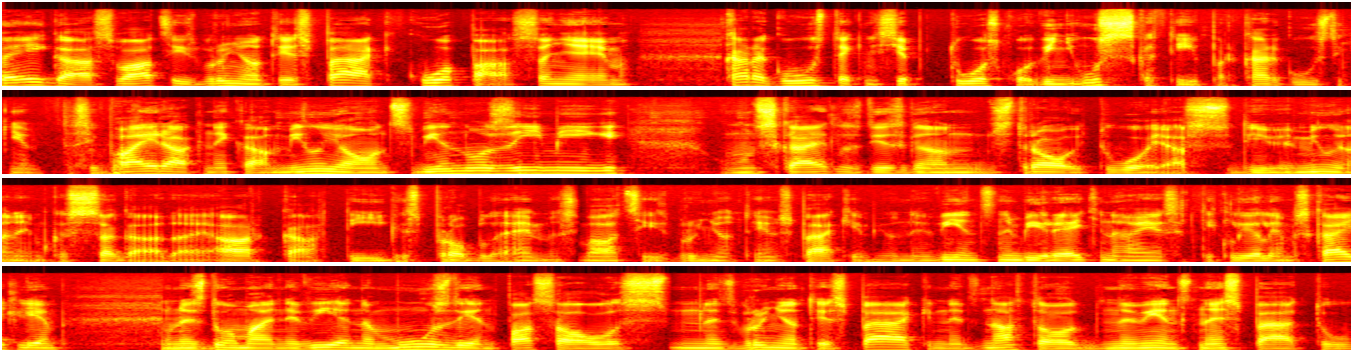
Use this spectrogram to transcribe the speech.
beigās Vācijas bruņotie spēki kopā saņēma kara gūstekņus, jeb tos, ko viņi uzskatīja par kara gūstekņiem. Tas ir vairāk nekā miljons viennozīmīgi, un skaitlis diezgan strauji tuvojās diviem miljoniem, kas sagādāja ārkārtīgas problēmas Vācijas bruņotajiem spēkiem, jo neviens nebija rēķinājies ar tik lieliem skaitļiem. Un es domāju, neviena mūsdienu pasaules, nec bruņotie spēki, nec NATO, neviens nespētu.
